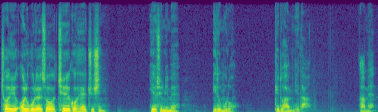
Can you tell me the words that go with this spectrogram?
저희 얼굴에서 제거해 주신 예수님의 이름으로 기도합니다. 아멘.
